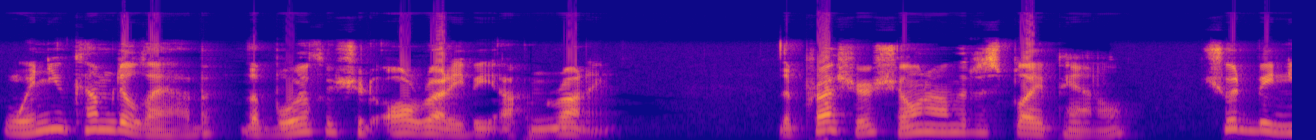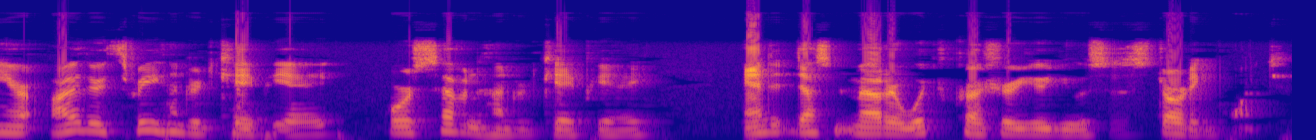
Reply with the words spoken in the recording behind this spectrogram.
When you come to lab, the boiler should already be up and running. The pressure shown on the display panel should be near either 300 kPa or 700 kPa, and it doesn't matter which pressure you use as a starting point.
